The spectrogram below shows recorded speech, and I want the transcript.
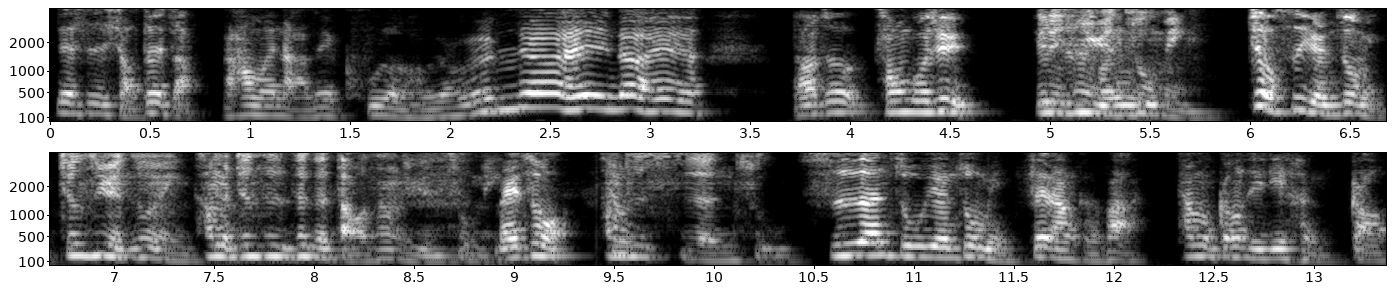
类似小队长，然后会拿这个骷髅头，然后就冲过去，有点像原住民。就是原住民，就是原住民，他们就是这个岛上的原住民。没错，他们是食人族，食人族原住民非常可怕，他们攻击力很高，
